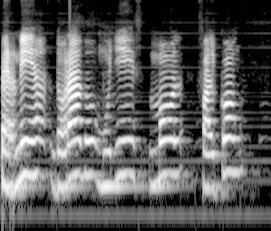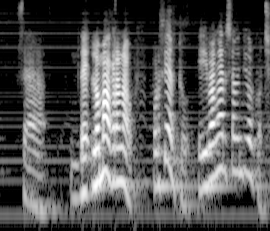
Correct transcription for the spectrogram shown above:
Pernía, Dorado, Muñiz, Mol, Falcón, o sea, de lo más granado. Por cierto, Iván Ares ha vendido el coche.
